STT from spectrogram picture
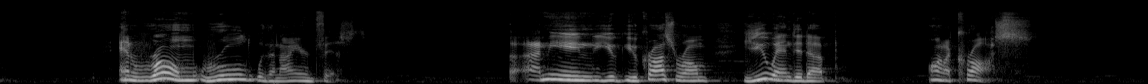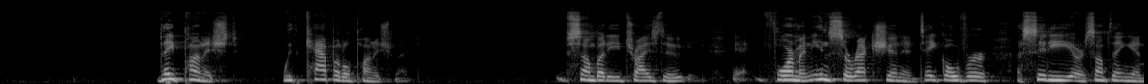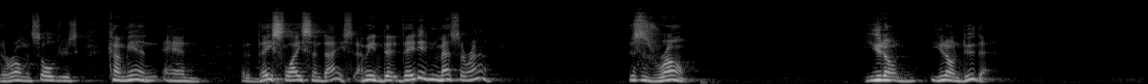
And Rome ruled with an iron fist. I mean, you, you cross Rome, you ended up on a cross. They punished with capital punishment. Somebody tries to form an insurrection and take over a city or something, and the Roman soldiers come in and they slice and dice. I mean, they didn't mess around. This is Rome. You don't, you don't do that.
